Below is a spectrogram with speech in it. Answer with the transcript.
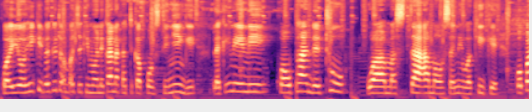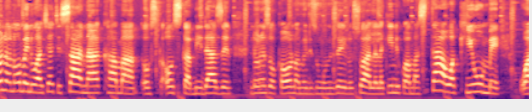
kwa hiyo hiki ndio kitu ambacho kimeonekana katika posti nyingi lakini ni kwa upande tu wa mastaa ama wasanii wa kike. Kwa upande wa wanaume ni wachache sana kama oscar oscar bidazen ndio unaweza ukaona wamelizungumzia hilo swala lakini kwa mastaa wa kiume wa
